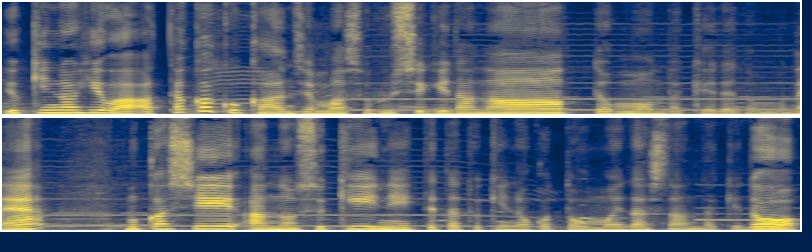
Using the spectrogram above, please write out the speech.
雪の日は暖かく感じます。不思議だなって思うんだけれどもね。昔あのスキーに行ってた時のことを思い出したんだけど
